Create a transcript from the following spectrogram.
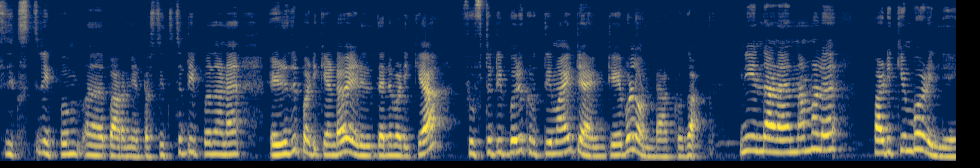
സിക്സ് ടിപ്പും പറഞ്ഞു കേട്ടോ. സിക്സ് ടിപ്പ് എന്നാണ് എഴുതി പഠിക്കേണ്ടവ എഴുതി തന്നെ പഠിക്കുക. ഫിഫ്ത്ത് ടിപ്പ് ഒരു കൃത്യമായി ടൈം ടേബിൾ ഉണ്ടാക്കുക. ഇനി എന്താണ്? നമ്മൾ പഠിക്കുമ്പോഴില്ലേ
